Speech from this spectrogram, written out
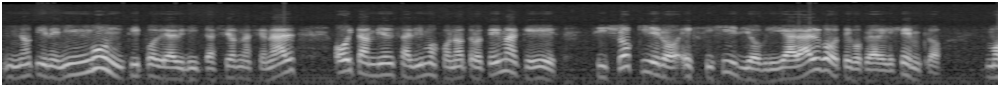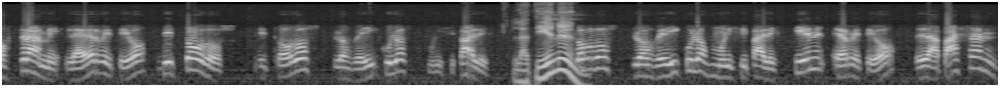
no tiene ningún tipo de habilitación nacional. Hoy también salimos con otro tema que es, si yo quiero exigir y obligar algo, tengo que dar el ejemplo. Mostrame la RTO de todos de todos los vehículos municipales. ¿La tienen? Todos los vehículos municipales tienen RTO, ¿la pasan?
